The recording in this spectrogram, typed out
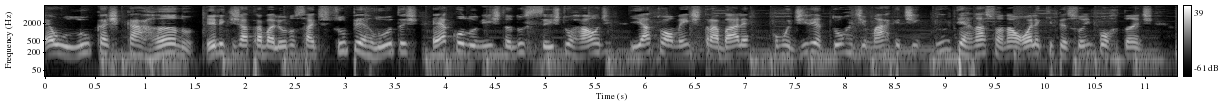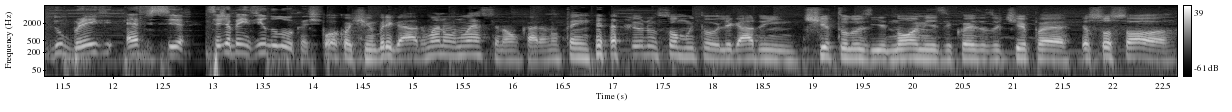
é o Lucas Carrano. Ele que já trabalhou no site Super Lutas, é colunista do Sexto Round e atualmente trabalha como diretor de marketing internacional. Olha que pessoa importante do Brave FC. Seja bem-vindo, Lucas. Pô, Coutinho, obrigado. Mas não, não é assim não, cara. Não tem. eu não sou muito ligado em títulos e nomes e coisas do tipo. É... Eu sou só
